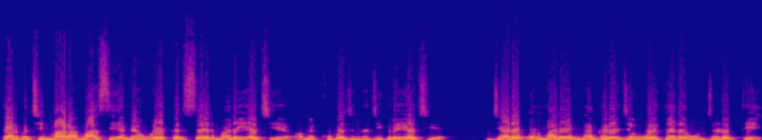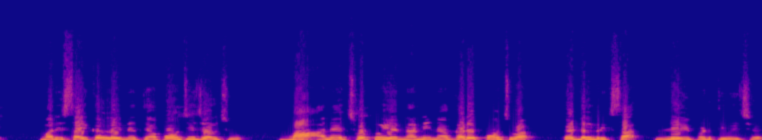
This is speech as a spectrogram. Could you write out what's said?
ત્યાર પછી મારા માસી અને હું એક જ શહેરમાં રહીએ છીએ. અમે ખૂબ જ નજીક રહીએ છીએ. જ્યારે પણ મારે એમના ઘરે જવું હોય ત્યારે હું ઝડપથી મારી સાયકલ લઈને ત્યાં પહોંચી જાઉં છું. મા અને છોટુએ નાનીના ઘરે પહોંચવા પેડલ રિક્ષા લેવી પડતી હોય છે.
